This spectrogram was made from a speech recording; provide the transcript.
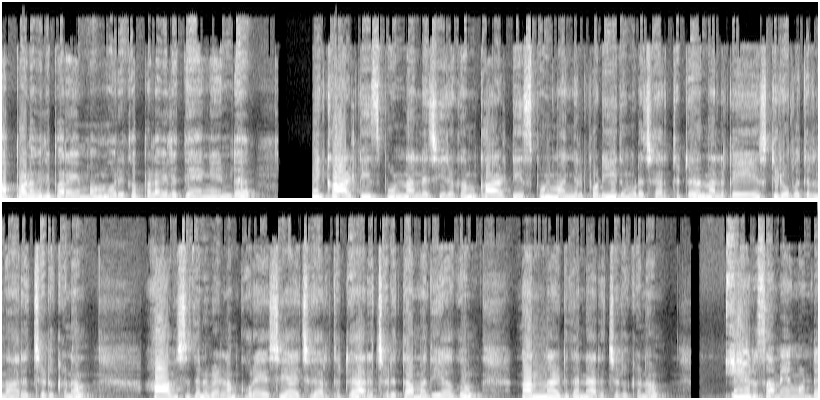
കപ്പളവിൽ പറയുമ്പം ഒരു കപ്പളവിൽ തേങ്ങയുണ്ട്. ഇനി കാൽ ടീസ്പൂൺ നല്ല ജീരകം കാൽ ടീസ്പൂൺ മഞ്ഞൾപ്പൊടി ഇതും കൂടെ ചേർത്തിട്ട് നല്ല പേസ്റ്റ് രൂപത്തിൽ നിന്ന് അരച്ചെടുക്കണം. ആവശ്യത്തിന് വെള്ളം കുറേശ്ശെയായി ചേർത്തിട്ട് അരച്ചെടുത്താൽ മതിയാകും. നന്നായിട്ട് തന്നെ അരച്ചെടുക്കണം. ഈ ഒരു സമയം കൊണ്ട്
